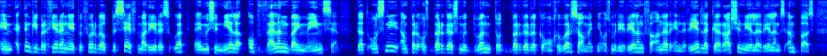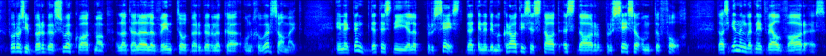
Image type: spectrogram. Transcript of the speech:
En ek dink die regering het byvoorbeeld besef maar hier is ook 'n emosionele opwelling by mense dat ons nie amper ons burgers moet dwing tot burgerlike ongehoorsaamheid nie. Ons moet die reëling verander en redelike rasionele reëlings inpas voor ons die burgers so kwaad maak dat hulle hulle wend tot burgerlike ongehoorsaamheid. En ek dink dit is die hele proses dat in 'n demokratiese staat is daar prosesse om te volg. Daar's een ding wat net wel waar is.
